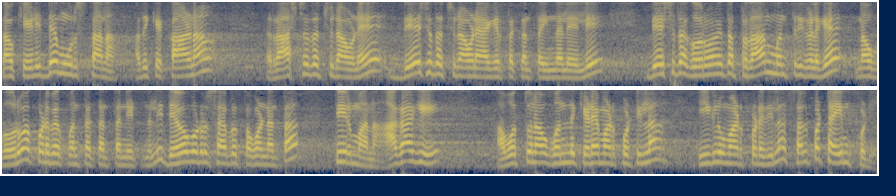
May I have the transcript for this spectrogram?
ನಾವು ಕೇಳಿದ್ದೇ ಮೂರು ಸ್ಥಾನ. ಅದಕ್ಕೆ ಕಾರಣ ರಾಷ್ಟ್ರದ ಚುನಾವಣೆ, ದೇಶದ ಚುನಾವಣೆ ಆಗಿರ್ತಕ್ಕಂಥ ಹಿನ್ನೆಲೆಯಲ್ಲಿ ದೇಶದ ಗೌರವಾನ್ವಿತ ಪ್ರಧಾನಮಂತ್ರಿಗಳಿಗೆ ನಾವು ಗೌರವ ಕೊಡಬೇಕು ಅಂತಕ್ಕಂಥ ನಿಟ್ಟಿನಲ್ಲಿ ದೇವೇಗೌಡರು ಸಾಹೇಬರು ತಗೊಂಡಂಥ ತೀರ್ಮಾನ. ಹಾಗಾಗಿ ಅವತ್ತು ನಾವು ಗೊಂದಲ ಎಡೆ ಮಾಡಿಕೊಟ್ಟಿಲ್ಲ, ಈಗಲೂ ಮಾಡಿಕೊಡೋದಿಲ್ಲ, ಸ್ವಲ್ಪ ಟೈಮ್ ಕೊಡಿ.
